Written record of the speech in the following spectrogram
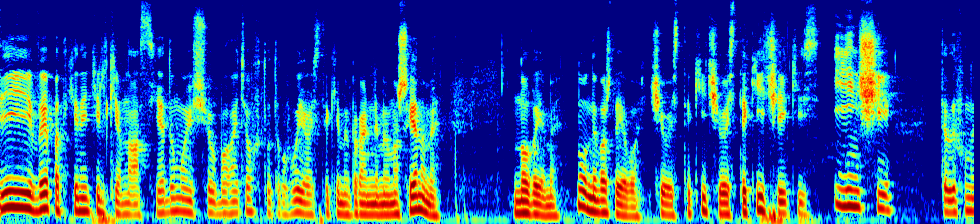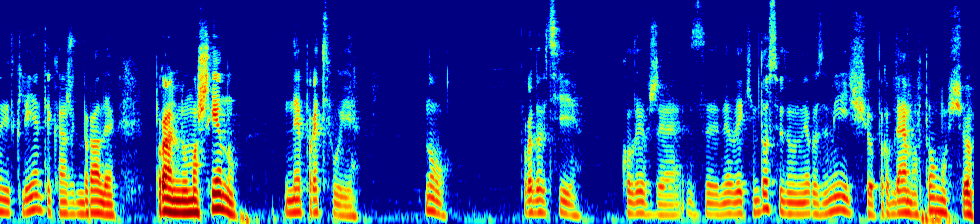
ці випадки не тільки в нас. Я думаю, що багатьох хто торгує ось такими пральними машинами новими. Ну, неважливо, чи ось такі, чи ось такі, чи якісь інші. Телефонують клієнти, кажуть, брали пральну машину, не працює. Ну, продавці, коли вже з невеликим досвідом, вони розуміють, що проблема в тому, що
